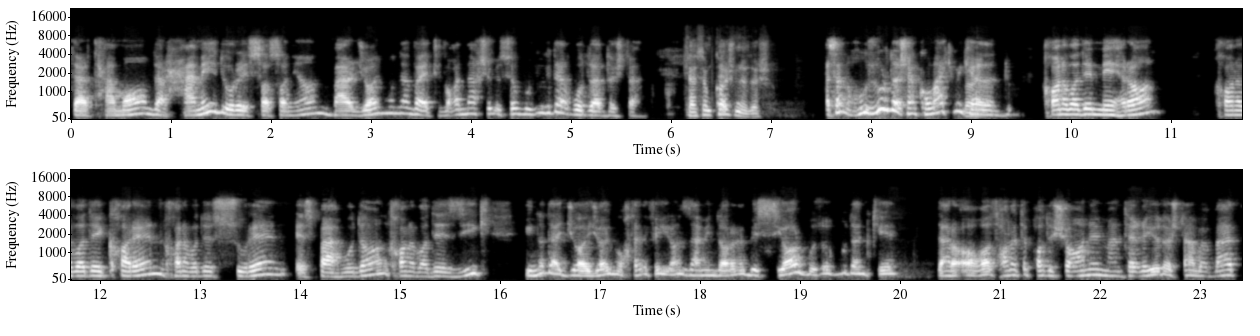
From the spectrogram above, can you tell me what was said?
در تمام در همه دوره ساسانیان بر جای موندن و اتفاقا نقش بسیار بزرگی در قدرت داشتن. کسی هم کاش نداشت. اصلا حضور داشتن کمک بله. می‌کردن. خانواده مهران خانواده کارن خانواده سورن اسپهبودان خانواده زیک اینا در جای جای مختلف ایران زمینداران بسیار بزرگ بودند که در آغاز حالت پادشاهان منطقه‌ای داشتن و بعد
